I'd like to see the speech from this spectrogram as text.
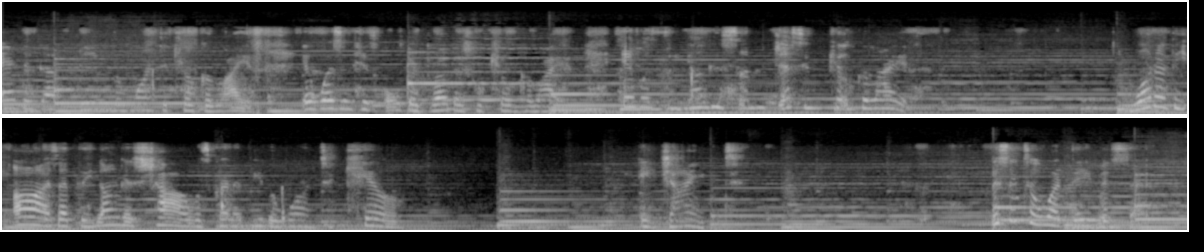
ended up being the one to kill Goliath. It wasn't his older brothers who killed Goliath, it was the youngest son of Jesse who killed Goliath. What are the odds that the youngest child was going to be the one to kill a giant? Listen to what David said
